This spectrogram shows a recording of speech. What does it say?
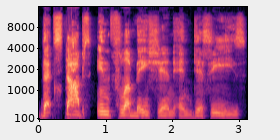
that stops inflammation and disease,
